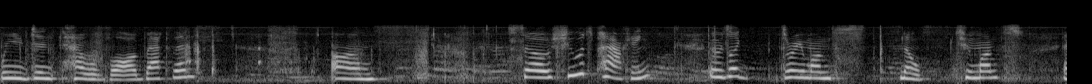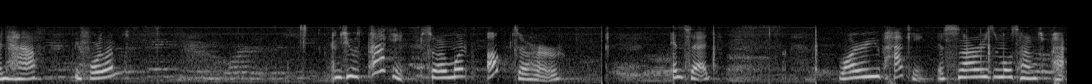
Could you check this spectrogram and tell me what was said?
We didn't have a vlog back then. Um so she was packing. It was like three months no, two months and a half before that. And she was packing. So I went up to her and said, why are you packing? It's not a reasonable time to pack.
